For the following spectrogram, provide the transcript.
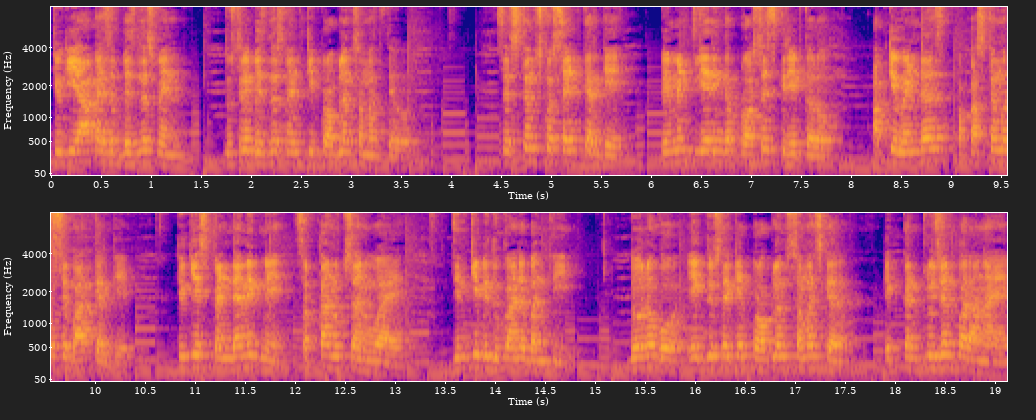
क्योंकि आप एज अ बिजनेसमैन दूसरे बिजनेसमैन की प्रॉब्लम समझते हो। सिस्टम्स को सेट करके पेमेंट क्लियरिंग का प्रोसेस क्रिएट करो। आपके वेंडर्स और कस्टमर्स से बात करके। क्योंकि इस पेंडेमिक में सबका नुकसान हुआ है। जिनकी भी दुकानें बंद थी दोनों को एक दूसरे के प्रॉब्लम समझकर एक कंक्लूजन पर आना है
